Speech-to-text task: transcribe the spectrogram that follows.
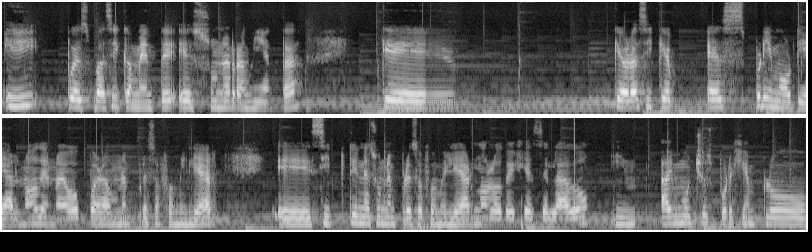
Y pues básicamente es una herramienta que, que ahora sí que es primordial, ¿no? De nuevo, para una empresa familiar. Eh, si tú tienes una empresa familiar, no lo dejes de lado. Y hay muchos, por ejemplo,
